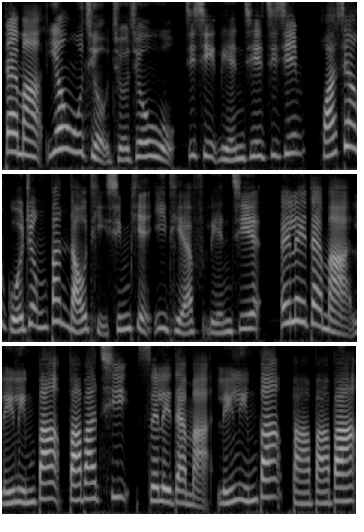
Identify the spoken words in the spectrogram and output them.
代码幺五九九九五及其连接基金华夏国证半导体芯片 ETF 连接 A 类代码零零八八八七，C 类代码零零八八八八。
